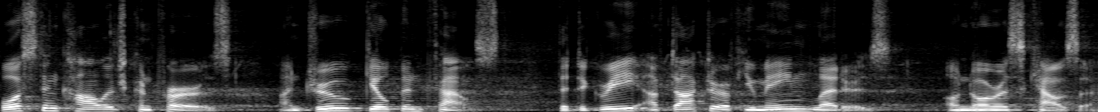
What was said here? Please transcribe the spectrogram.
Boston College confers on Drew Gilpin Faust the degree of Doctor of Humane Letters, honoris causa.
